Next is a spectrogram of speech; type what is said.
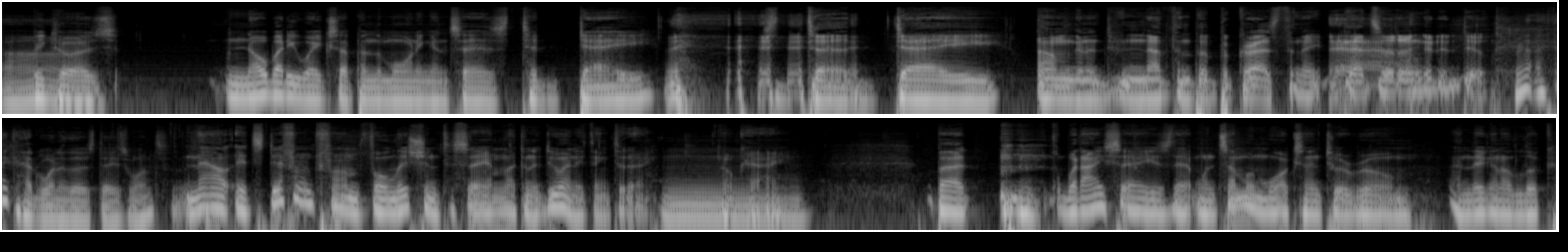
Ah. because nobody wakes up in the morning and says, "Today, today, I'm gonna do nothing but procrastinate. That's what I'm gonna do." I think I had one of those days once. Now it's different from volition to say, "I'm not going to do anything today." Mm. Okay. But what I say is that when someone walks into a room and they're going to look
